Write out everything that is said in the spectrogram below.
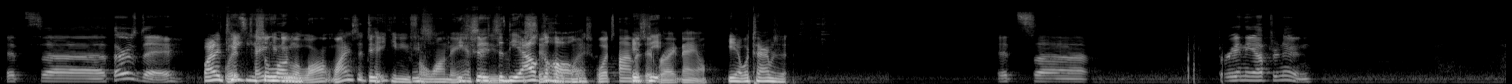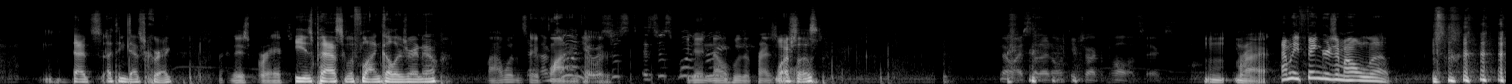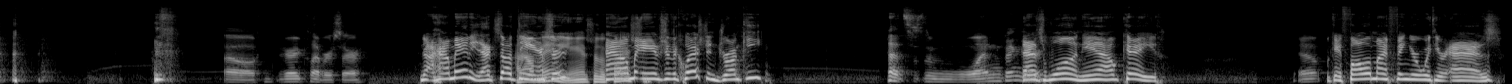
It's uh Thursday. Why did it Well, take you so long? you a long. Why is it taking you so it's- long to it's- answer? it's these the simple alcohol. questions? What time It's is it right now? Yeah. What time is it? It's uh three in the afternoon. That's. I think that's correct. That is correct. He is passing with flying colors right now. I wouldn't say I'm flying telling you, colors. it's just it's just You didn't know who the president Watch was. this. No, I said I don't keep track of politics. Mm, right. How many fingers am I holding up? Oh, very clever, sir. No, how many? That's not the How answer. many? Answer the how question. answer the question, drunkie? That's one finger. That's one. Yeah. Okay. Yep. Okay. Follow my finger with your ass.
